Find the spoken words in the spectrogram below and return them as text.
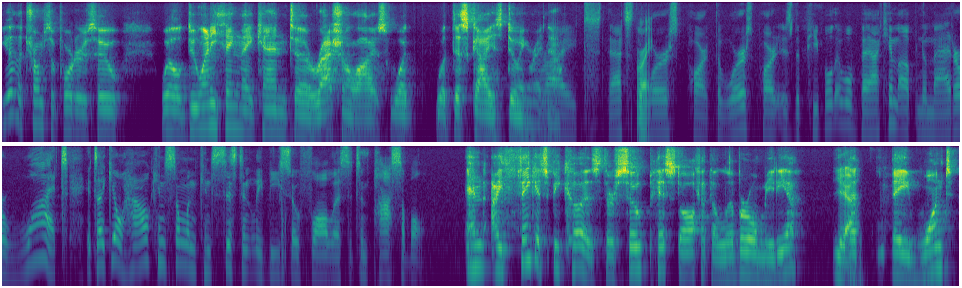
You have the Trump supporters who will do anything they can to rationalize what what this guy is doing right, now. Right. That's the Right. worst part. The worst part is the people that will back him up no matter what. It's like, yo, how can someone consistently be so flawless? It's impossible. And I think it's because they're so pissed off at the liberal media Yeah. that they want th-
